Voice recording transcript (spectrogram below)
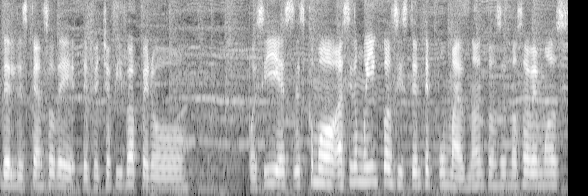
del descanso de, de fecha FIFA, pero pues sí, es, es como, ha sido muy inconsistente Pumas, ¿no? Entonces no sabemos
